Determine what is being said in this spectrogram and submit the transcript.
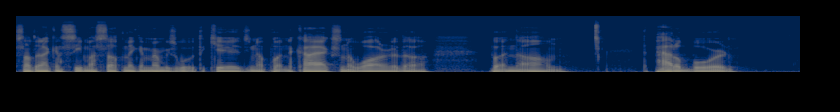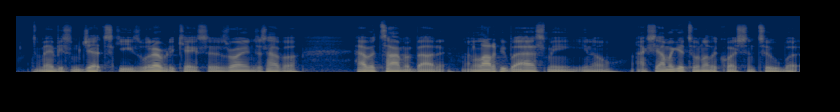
something I can see myself making memories with with the kids. You know, putting the kayaks in the water, the putting the um the paddle board, maybe some jet skis, whatever the case is, right? And just have a have a time about it. And a lot of people ask me, you know, actually I'm gonna get to another question too, but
